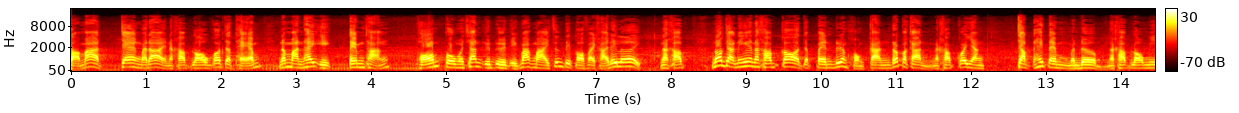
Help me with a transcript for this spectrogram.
สามารถแจ้งมาได้นะครับ เราก็จะแถมน้ำมันให้อีกเต็มถัง พร้อมโปรโมชั่นอื่น ๆ อีกมากมาย ซึ่งติดต่อฝ่ายขายได้เลยนะครับ นอกจากนี้นะครับก็จะเป็นเรื่องของการรับประกันนะครับ ก็ยังจัดให้เต็มเหมือนเดิมนะครับ เรามี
